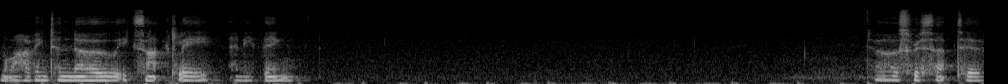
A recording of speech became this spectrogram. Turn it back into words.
Not having to know exactly anything. Just receptive.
